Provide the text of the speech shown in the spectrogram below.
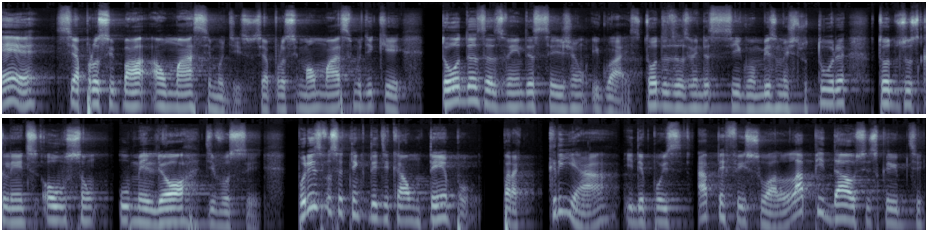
é se aproximar ao máximo disso. Se aproximar ao máximo de que todas as vendas sejam iguais, todas as vendas sigam a mesma estrutura, todos os clientes ouçam o melhor de você. Por isso você tem que dedicar um tempo para criar e depois aperfeiçoar, lapidar o seu script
